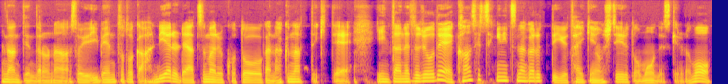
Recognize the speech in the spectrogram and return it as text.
なんて言うんだろうな、そういうイベントとか、リアルで集まることがなくなってきて、インターネット上で間接的につながるっていう体験をしていると思うんですけれども、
